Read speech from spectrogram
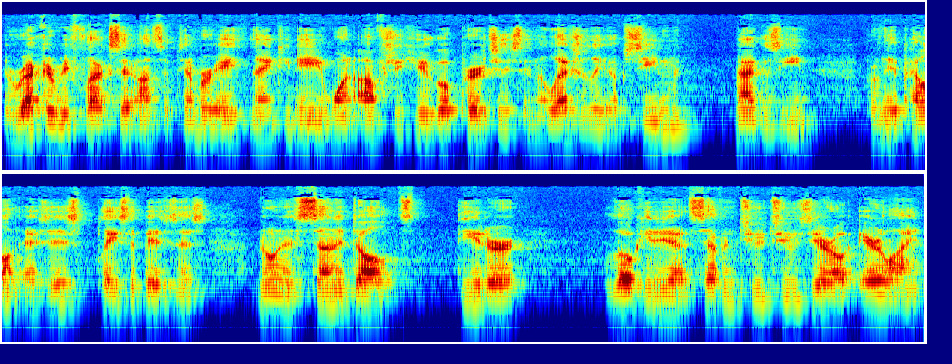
the record reflects that on September 8, 1981, Officer Hugo purchased an allegedly obscene magazine from the appellant at his place of business, known as Sun Adult Theater, located at 7220 Airline,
